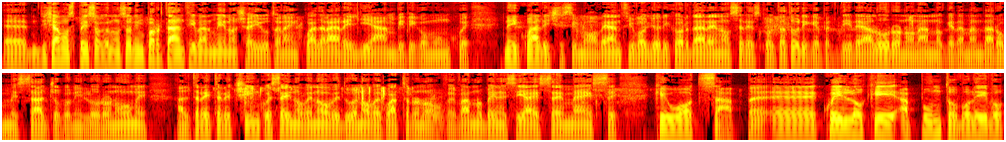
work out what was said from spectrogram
Eh, diciamo spesso che non sono importanti, ma almeno ci aiutano a inquadrare gli ambiti comunque nei quali ci si muove. Anzi, voglio ricordare ai nostri ascoltatori che per dire a loro non hanno che da mandare un messaggio con il loro nome al 335 699 2949. Vanno bene sia sms che WhatsApp. Eh, quello che appunto volevo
